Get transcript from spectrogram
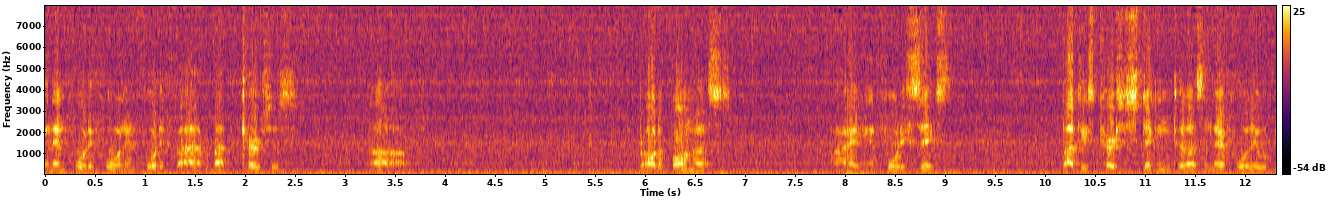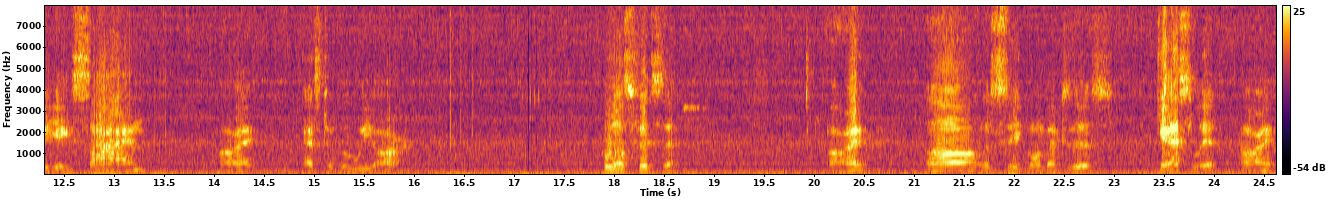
and then 44 and then 45 about the curses. Uh, brought upon us, all right, in 46, about these curses sticking to us, and therefore they will be a sign, all right, as to who we are. Who else fits that? All right, uh, let's see, going back to this, gaslit, all right,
